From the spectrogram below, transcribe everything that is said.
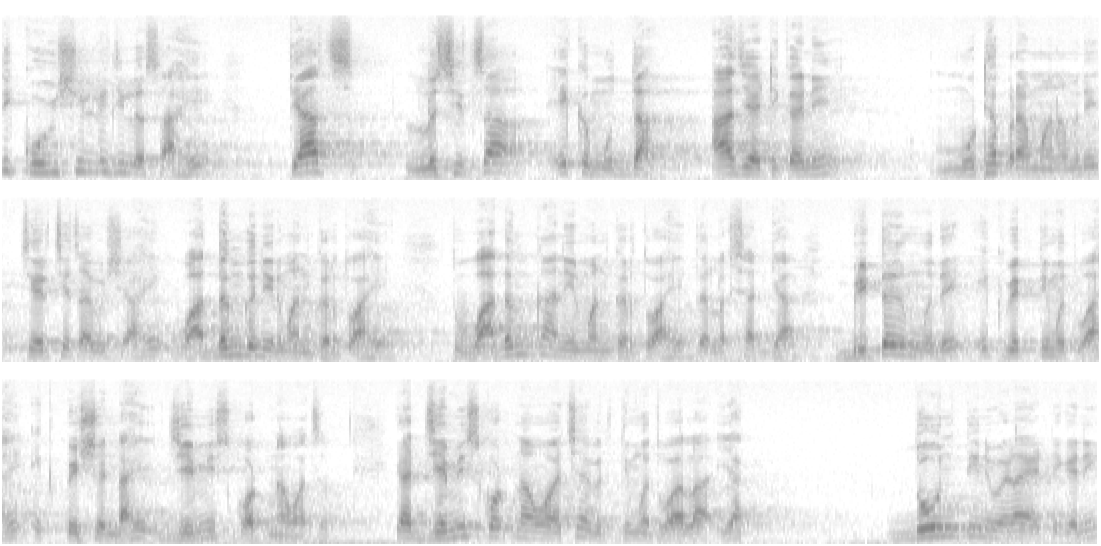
ती कोविशिल्ड जी लस आहे त्याच लसीचा एक मुद्दा आज या ठिकाणी मोठ्या प्रमाणामध्ये चर्चेचा विषय आहे वादंग निर्माण करतो आहे. तो वादंग का निर्माण करतो आहे तर लक्षात घ्या ब्रिटनमध्ये एक व्यक्तिमत्व आहे एक पेशंट आहे जेमी स्कॉट नावाचं. या जेमी स्कॉट नावाच्या व्यक्तिमत्वाला या दोन तीन वेळा या ठिकाणी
